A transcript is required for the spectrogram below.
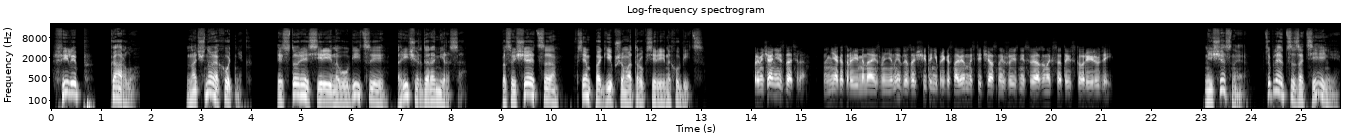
Филипп Карло. Ночной охотник. История серийного убийцы Ричарда Рамиреса. Посвящается всем погибшим от рук серийных убийц. Примечание издателя. Некоторые имена изменены для защиты неприкосновенности частной жизни, связанных с этой историей людей. Несчастные цепляются за тени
